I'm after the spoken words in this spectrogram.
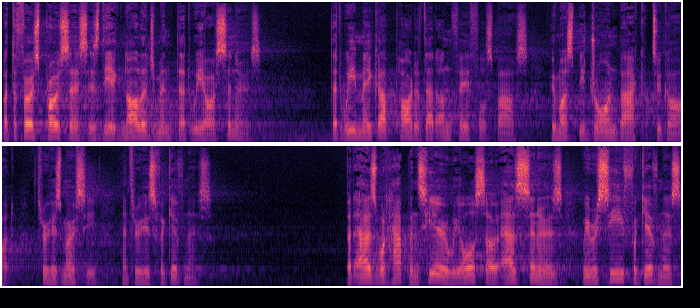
But the first process is the acknowledgement that we are sinners, that we make up part of that unfaithful spouse who must be drawn back to God through his mercy and through his forgiveness. But as what happens here, we also, as sinners, we receive forgiveness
